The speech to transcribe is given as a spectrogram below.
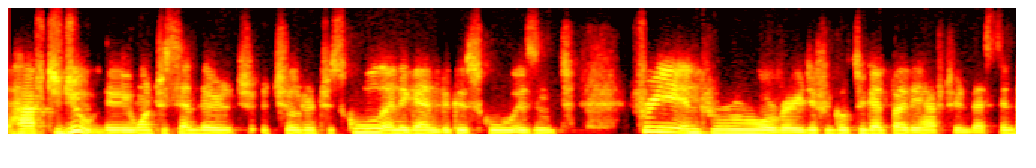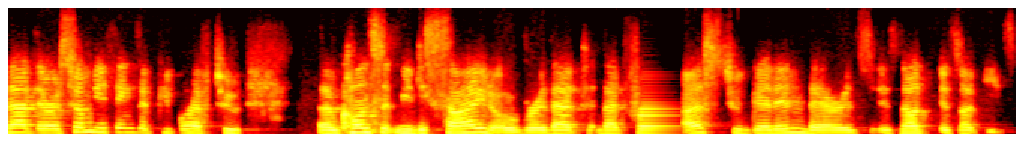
have to do. They want to send their ch- children to school. And again, because school isn't free in Peru or very difficult to get by, they have to invest in that. There are so many things that people have to uh, constantly decide over that that for us to get in there is, is not it's not easy.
